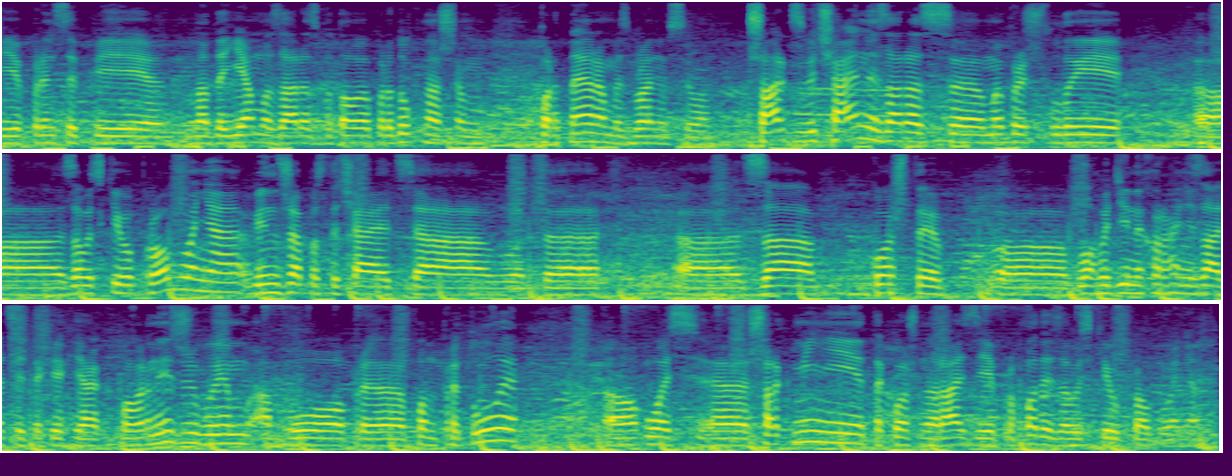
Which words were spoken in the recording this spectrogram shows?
і, в принципі, надаємо зараз готовий продукт нашим партнерам і збройним силам. Shark звичайний зараз е, ми пройшли е, заводські випробування. Він вже постачається от, е, е, за кошти е, благодійних організацій, таких як Повернись живим або фонд притули. Е, Ось Шаркміні також наразі проходить заводські випробування.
